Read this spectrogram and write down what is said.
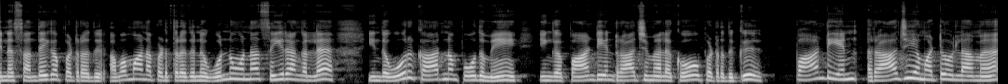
என்னை சந்தேகப்படுறது அவமானப்படுத்துறதுன்னு ஒன்று ஒன்றா செய்கிறாங்கல்ல இந்த ஒரு காரணம் போதுமே இங்கே பாண்டியன் ராஜ் மேலே கோவப்படுறதுக்கு. பாண்டியன் ராஜியை மட்டும் இல்லாமல்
